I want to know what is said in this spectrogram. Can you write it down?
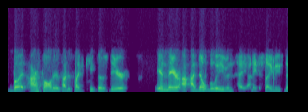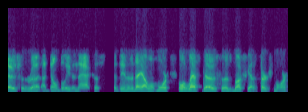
but our thought is, I just like to keep those deer in there. I, I don't believe in, hey, I need to save these does for the rut. I don't believe in that because at the end of the day, I want more, I want less does, so those bucks got to search more.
